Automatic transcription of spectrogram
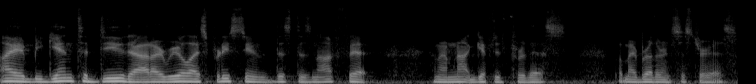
I begin to do that, I realize pretty soon that this does not fit and I'm not gifted for this, but my brother and sister is.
